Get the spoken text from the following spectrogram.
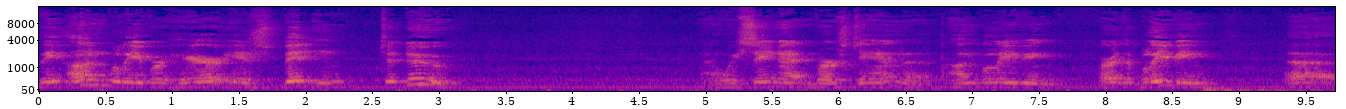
the unbeliever here is bidden to do. Now we've seen that in verse 10, the unbelieving, or the believing uh,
